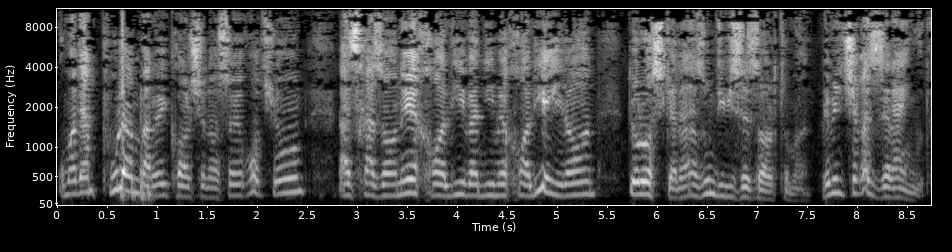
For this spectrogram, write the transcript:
اومدن پولم برای کارشناسای خودشون از خزانه خالی و نیمه خالی ایران درست کردن از اون دیویس هزار تومن ببینید چقدر زرنگ بودن.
